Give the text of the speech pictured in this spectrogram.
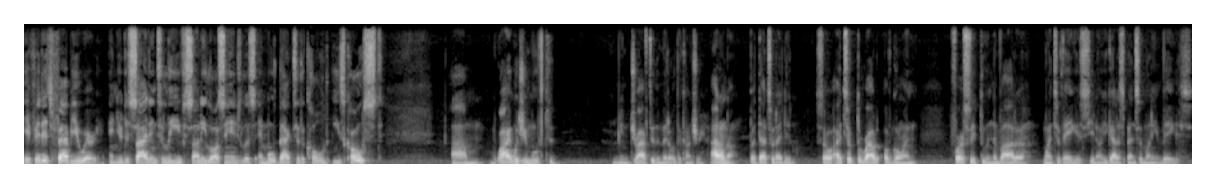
if it is February and you're deciding to leave sunny Los Angeles and move back to the cold East Coast, um, why would you move to you know, drive through the middle of the country? I don't know, but that's what I did. So I took the route of going firstly through Nevada, went to Vegas. You know, you got to spend some money in Vegas.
